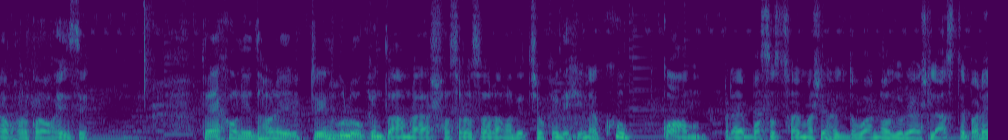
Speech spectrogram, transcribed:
ব্যবহার করা হয়েছে। তো এখন এ ধরনের ট্রেনগুলো কিন্তু আমরা সচরাচর আমাদের চোখে দেখি না, খুব কম, প্রায় বছর ছয় মাসে হয়তো বা নজরে আসলে আসতে পারে।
